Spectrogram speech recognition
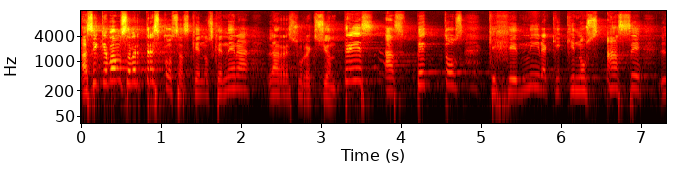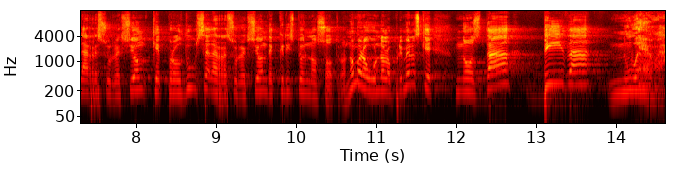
Así que vamos a ver tres cosas que nos genera la resurrección. Tres aspectos que genera, que, que, nos hace la resurrección, que produce la resurrección de Cristo en nosotros. Número uno, lo primero es que nos da vida nueva.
